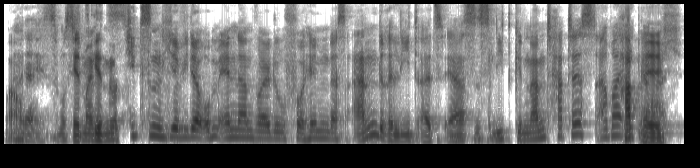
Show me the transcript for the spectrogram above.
wow. Ja, jetzt muss ich jetzt, meine Notizen hier wieder umändern, weil du vorhin das andere Lied als erstes Lied genannt hattest, aber Hab egal. ich.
